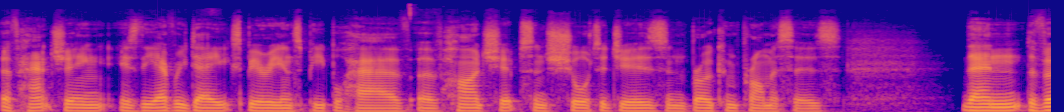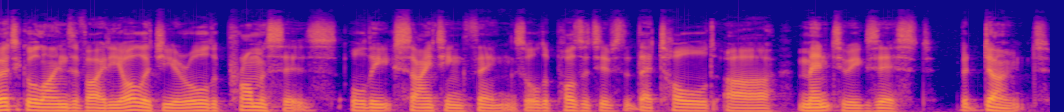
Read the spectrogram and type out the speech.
of hatching is the everyday experience people have of hardships and shortages and broken promises, then the vertical lines of ideology are all the promises, all the exciting things, all the positives that they're told are meant to exist, but don't.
